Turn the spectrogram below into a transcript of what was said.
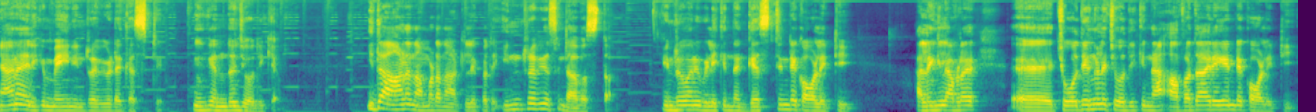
ഞാനായിരിക്കും മെയിൻ ഇന്റർവ്യൂയുടെ ഗസ്റ്റ് നിങ്ങൾക്ക് എന്തും ചോദിക്കാം. ഇതാണ് നമ്മുടെ നാട്ടിൽ ഇപ്പോഴത്തെ ഇന്റർവ്യൂസിന്റെ അവസ്ഥ. ഇന്റർവ്യൂവിന് വിളിക്കുന്ന ഗസ്റ്റിന്റെ ക്വാളിറ്റി അല്ലെങ്കിൽ അവിടെ ചോദ്യങ്ങൾ ചോദിക്കുന്ന അവതാരകന്റെ ക്വാളിറ്റി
